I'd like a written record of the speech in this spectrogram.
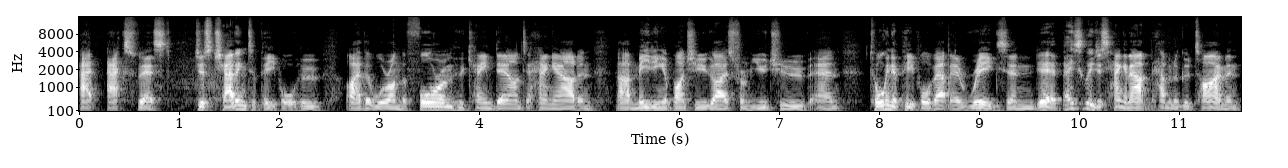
at Axfest just chatting to people who either were on the forum, who came down to hang out and uh, meeting a bunch of you guys from YouTube and talking to people about their rigs and yeah, basically just hanging out and having a good time. And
